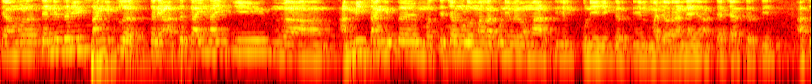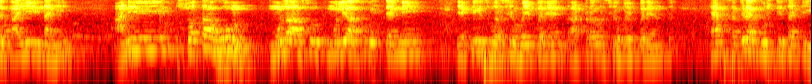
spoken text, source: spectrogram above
त्यामुळं त्यांनी जरी सांगितलं तरी असं काही नाही की आम्ही सांगितलं मग त्याच्यामुळं मला कोणी मारतील कोणी हे करतील माझ्यावर अन्याय अत्याचार करतील असं काहीही नाही. आणि स्वतःहून मुलं असूत मुली असूत त्यांनी एकवीस वर्ष होईपर्यंत अठरा वर्ष होईपर्यंत ह्या सगळ्या गोष्टीसाठी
